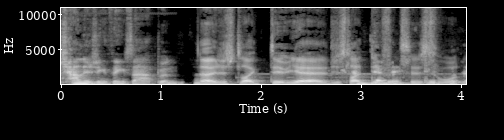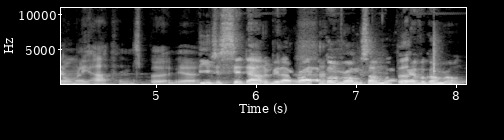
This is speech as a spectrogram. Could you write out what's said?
challenging things to happen. No, just like di- yeah, just like Pandemic. differences to what normally happens. But yeah, you just sit down and be like, right, I've gone wrong somewhere. but, Where have I gone wrong?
